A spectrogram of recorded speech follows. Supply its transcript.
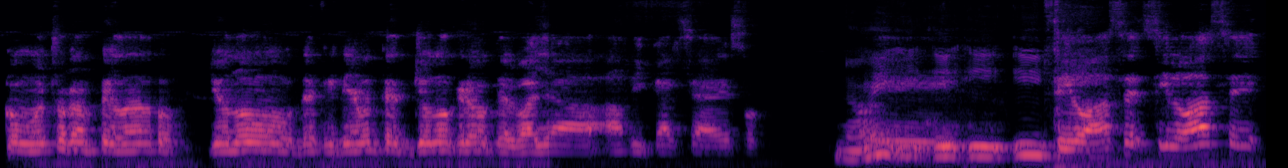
con ocho campeonatos. Yo no, definitivamente, yo no creo que él vaya a dedicarse a eso. No, y, y, si lo hace, si lo hace,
